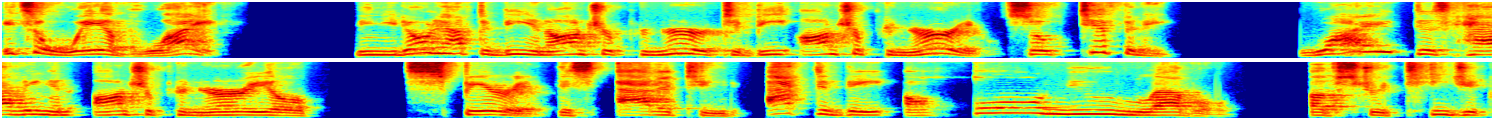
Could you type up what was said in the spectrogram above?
It's a way of life. I mean, you don't have to be an entrepreneur to be entrepreneurial. So, Tiffany, why does having an entrepreneurial spirit, this attitude, activate a whole new level of strategic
